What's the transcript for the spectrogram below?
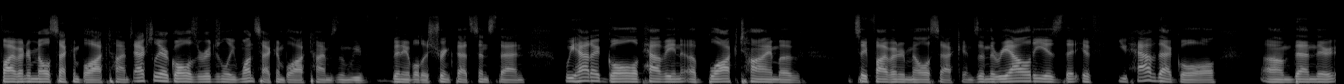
500 millisecond block times. Actually, our goal was originally one second block times, and we've been able to shrink that since then. We had a goal of having a block time of, let's say, 500 milliseconds. And the reality is that if you have that goal, um, then there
